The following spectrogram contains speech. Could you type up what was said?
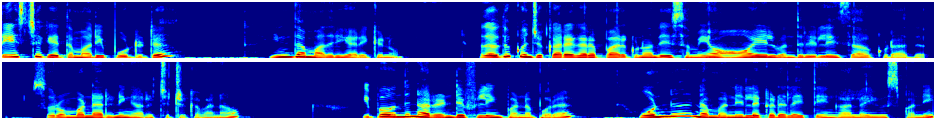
டேஸ்ட்டுக்கு ஏற்ற மாதிரி போட்டுட்டு இந்த மாதிரி அரைக்கணும். அதாவது கொஞ்சம் கரகரப்பாக இருக்கணும். அதே சமயம் ஆயில் வந்து ரிலீஸ் ஆகக்கூடாது. ஸோ ரொம்ப நேரம் நீங்கள் அரைச்சிட்ருக்க வேணாம். இப்போ வந்து நான் ரெண்டு ஃபில்லிங் பண்ண போகிறேன் ஒன்று நம்ம நிலக்கடலை தேங்காயில் யூஸ் பண்ணி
